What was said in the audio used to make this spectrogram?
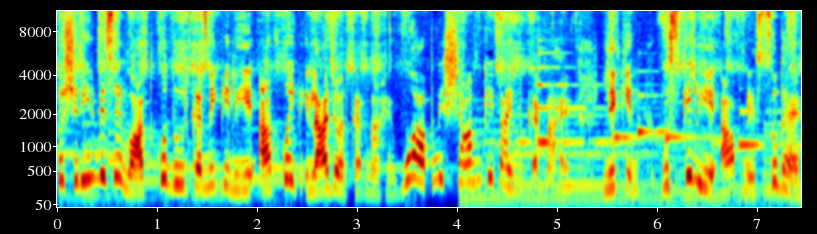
तो शरीर में से वात को दूर करने के लिए आपको एक इलाज और करना है, वो आपने शाम के टाइम करना है। लेकिन उसके लिए आपने सुबह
